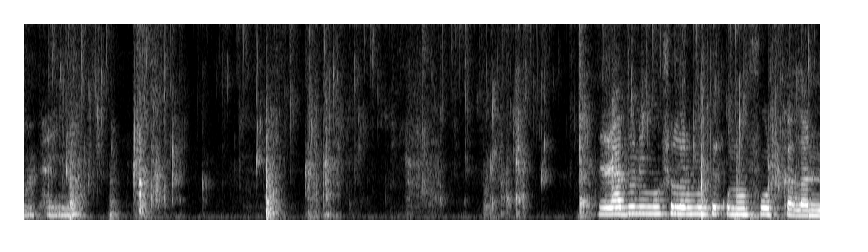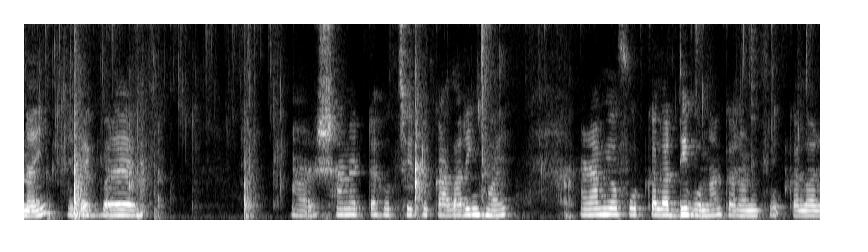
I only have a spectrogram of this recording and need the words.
মাখাই রাঁধুনি মশলার মধ্যে কোনো ফুড কালার নাই। এটা একবারে আর সানেরটা হচ্ছে একটু কালারিং হয়। আর আমিও ফুড কালার দিব না, কারণ ফুড কালার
